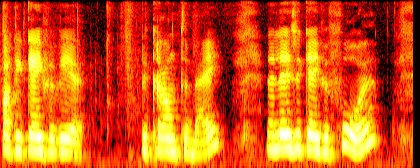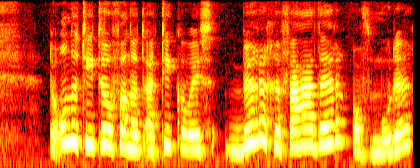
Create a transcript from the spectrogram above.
pak ik even weer de krant erbij. Dan lees ik even voor. De ondertitel van het artikel is Burgervader of moeder,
